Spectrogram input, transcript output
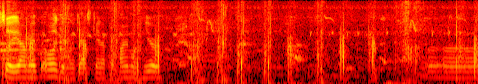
Actually, yeah, I might be able to get my gas can if I find one here. Uh,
